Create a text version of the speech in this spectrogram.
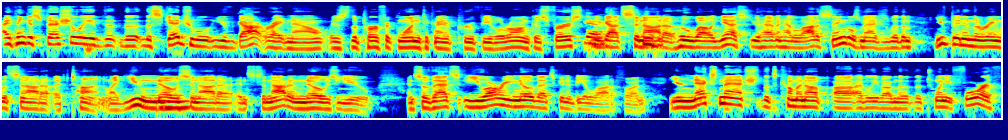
I think especially the, the the schedule you've got right now is the perfect one to kind of prove people wrong. Because first Yeah. you got Sanada who while yes you haven't had a lot of singles matches with him you've been in the ring with Sanada a ton. Like you know Sanada and Sanada knows you. And so that's you already know that's going to be a lot of fun. Your next match that's coming up uh, I believe on the the 24th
